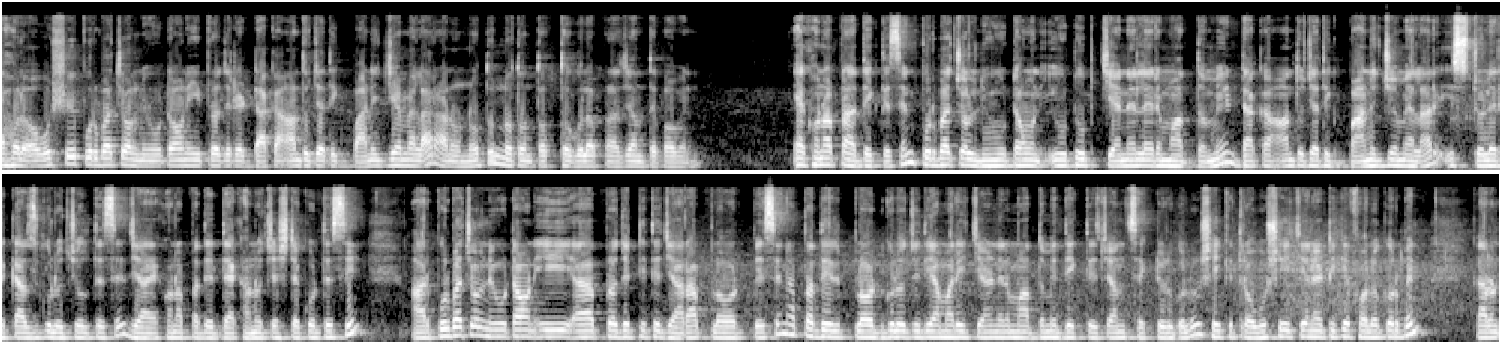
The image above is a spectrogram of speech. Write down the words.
তাহলে অবশ্যই পূর্বাচল নিউ টাউন এই প্রজেক্টের ঢাকা আন্তর্জাতিক বাণিজ্য মেলার আরও নতুন নতুন তথ্যগুলো আপনারা জানতে পাবেন। এখন আপনারা দেখতেছেন পূর্বাচল নিউ টাউন ইউটিউব চ্যানেলের মাধ্যমে ঢাকা আন্তর্জাতিক বাণিজ্য মেলার স্টলের কাজগুলো চলতেছে, যা এখন আপনাদের দেখানোর চেষ্টা করতেছি। আর পূর্বাচল নিউ টাউন এই প্রজেক্টটিতে যারা প্লট পেয়েছেন, আপনাদের প্লটগুলো যদি আমার এই চ্যানেলের মাধ্যমে দেখতে চান সেক্টরগুলো সেই ক্ষেত্রে অবশ্যই চ্যানেলটিকে ফলো করবেন। কারণ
